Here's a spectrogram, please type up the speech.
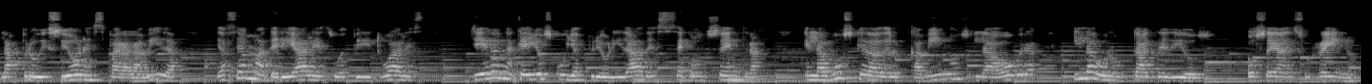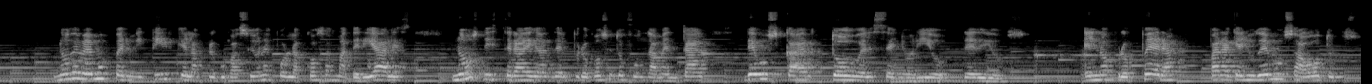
Las provisiones para la vida, ya sean materiales o espirituales, llegan a aquellos cuyas prioridades se concentran en la búsqueda de los caminos, la obra y la voluntad de Dios, o sea, en su reino. No debemos permitir que las preocupaciones por las cosas materiales nos distraigan del propósito fundamental de buscar todo el señorío de Dios. Él nos prospera para que ayudemos a otros,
